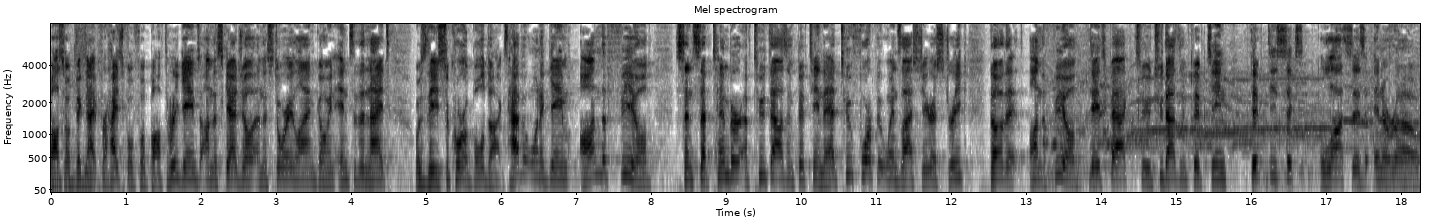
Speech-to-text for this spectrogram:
It's also a big night for high school football. Three games on the schedule, and the storyline going into the night was the Socorro Bulldogs. Haven't won a game on the field since September of 2015. They had two forfeit wins last year, a streak, though, that on the field dates back to 2015. 56 losses in a row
